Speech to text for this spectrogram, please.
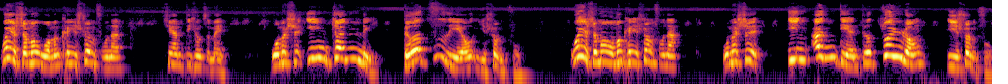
为什么我们可以顺服呢？亲爱的弟兄姊妹，我们是因真理得自由以顺服。为什么我们可以顺服呢？我们是因恩典得尊荣以顺服。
